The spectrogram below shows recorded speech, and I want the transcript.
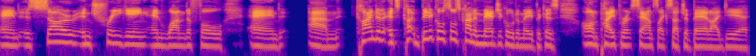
and is so intriguing and wonderful and um kind of it's Call Saul's kind of magical to me because on paper it sounds like such a bad idea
